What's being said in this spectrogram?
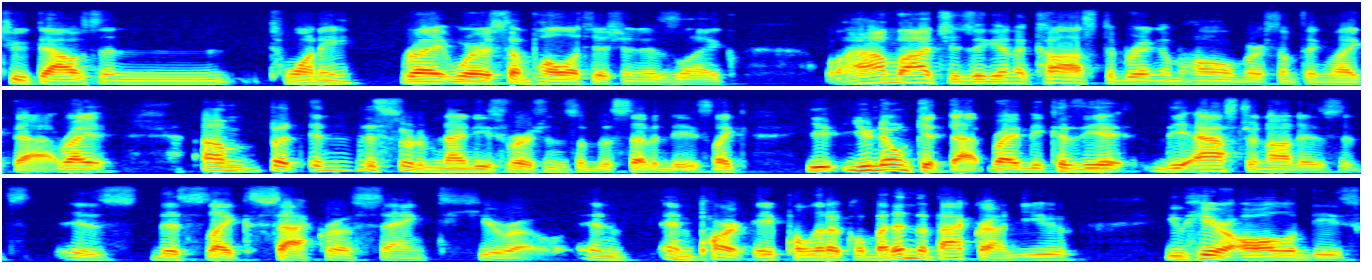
2020, right? Where some politician is like, well, how much is it going to cost to bring them home or something like that, right? Um, but in this sort of 90s versions of the 70s, like you, you don't get that, right? Because the the astronaut is it's is this like sacrosanct hero and in part apolitical, but in the background you you hear all of these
